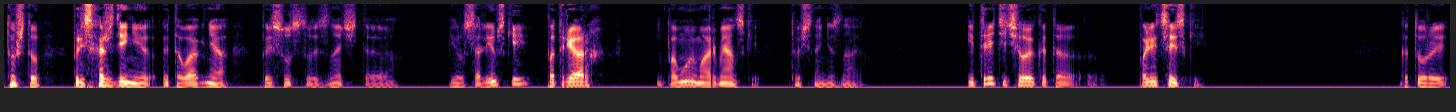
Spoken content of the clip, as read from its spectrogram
то, что происхождение этого огня присутствует, значит, э, Иерусалимский патриарх и, по-моему, армянский, точно не знаю. И третий человек – это полицейский, который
